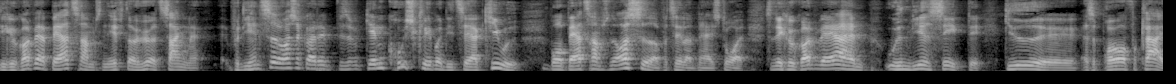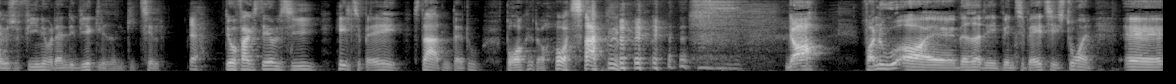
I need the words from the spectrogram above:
det kan godt være Bertramsen, efter at have hørt sangen, fordi han sidder også og gør det, så igen krydsklipper de til arkivet, hvor Bertramsen også sidder og fortæller den her historie. Så det kan godt være, at han, uden vi har set det, givet, øh, altså prøver at forklare Josefine, hvordan det i virkeligheden gik til. ja, Det var faktisk det, jeg ville sige helt tilbage i starten, da du brokkede dig over sangen. Nå, for nu at, øh, hvad hedder det, vende tilbage til historien. Øh,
